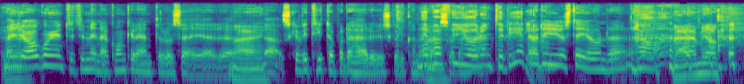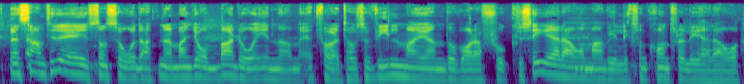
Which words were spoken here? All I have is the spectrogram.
Men eh. jag går ju inte till mina konkurrenter och säger, eh, Nej. ska vi titta på det här hur vi skulle kunna Nej, varför gör du inte det? Lena? Ja, det är just det jag undrar. Ja. Nej, men, jag, men samtidigt är det ju som så att när man jobbar då inom ett företag så vill man ju ändå vara fokuserad och man vill liksom kontrollera och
